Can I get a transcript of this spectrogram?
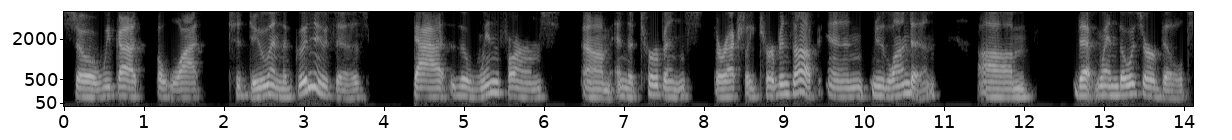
So we've got a lot to do. And the good news is that the wind farms um, and the turbines, there are actually turbines up in New London, um, that when those are built,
